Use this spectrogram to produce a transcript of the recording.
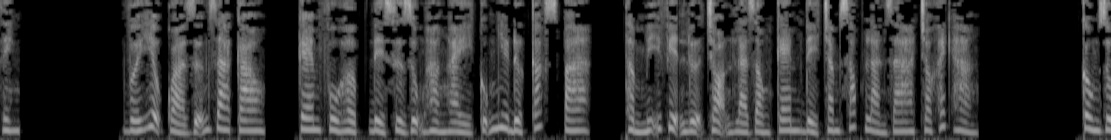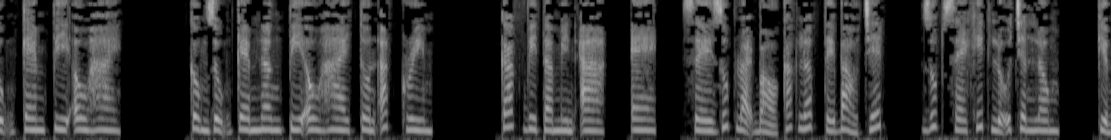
sinh. Với hiệu quả dưỡng da cao, kem phù hợp để sử dụng hàng ngày cũng như được các spa, thẩm mỹ viện lựa chọn là dòng kem để chăm sóc làn da cho khách hàng. Công dụng kem PO2 Công dụng kem nâng PO2 Tone Up Cream Các vitamin A, E, C giúp loại bỏ các lớp tế bào chết, giúp xe khít lỗ chân lông, kiểm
